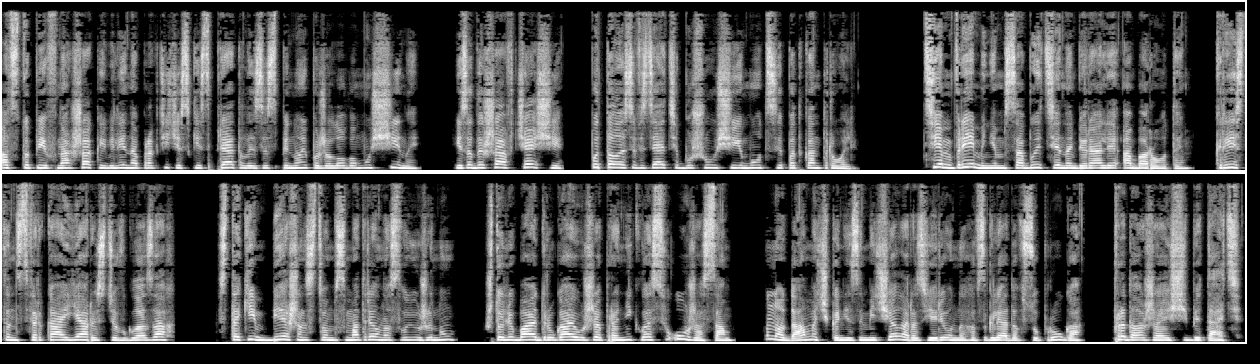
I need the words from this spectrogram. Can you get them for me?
Отступив на шаг, Эвелина практически спряталась за спиной пожилого мужчины и, задышав чаще, пыталась взять бушующие эмоции под контроль. Тем временем события набирали обороты. Кристен, сверкая яростью в глазах, с таким бешенством смотрел на свою жену, что любая другая уже прониклась ужасом, но дамочка не замечала разъяренных взглядов супруга, продолжая щебетать.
